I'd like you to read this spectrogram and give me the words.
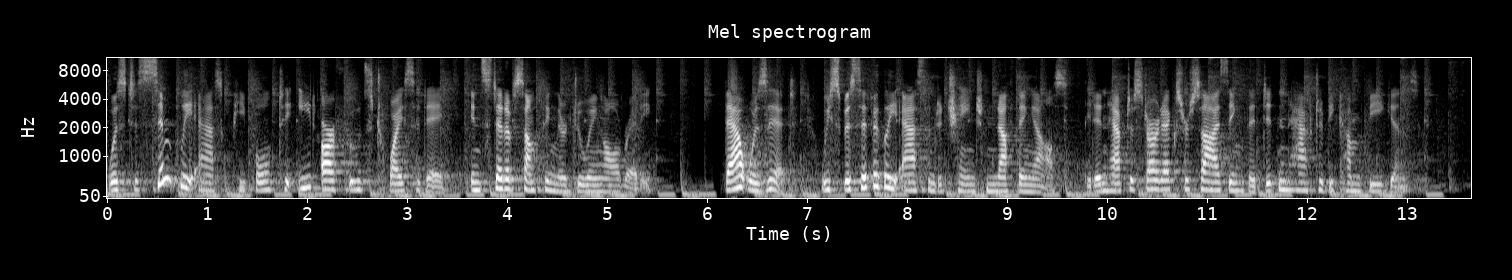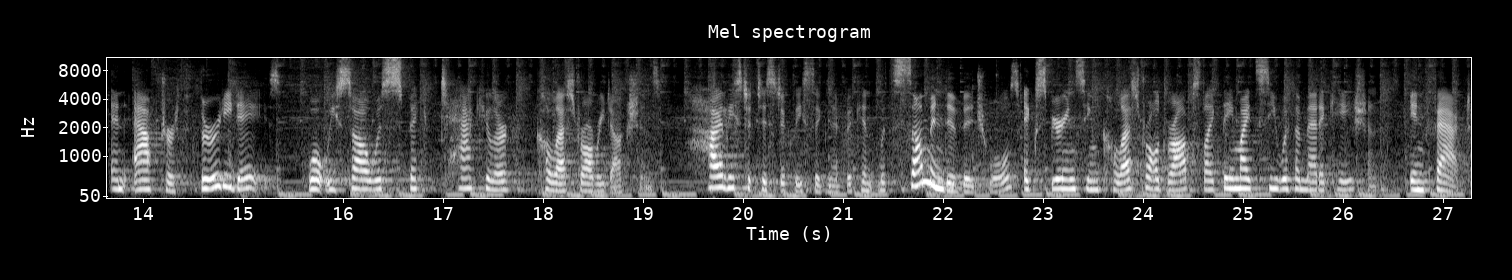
was to simply ask people to eat our foods twice a day instead of something they're doing already. That was it. We specifically asked them to change nothing else. They didn't have to start exercising, they didn't have to become vegans. And after 30 days, what we saw was spectacular cholesterol reductions, highly statistically significant, with some individuals experiencing cholesterol drops like they might see with a medication. In fact,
